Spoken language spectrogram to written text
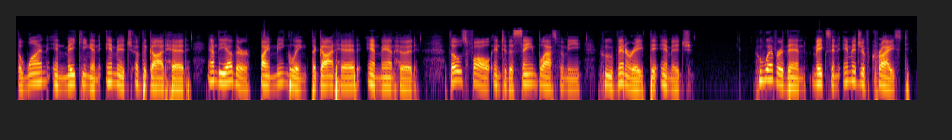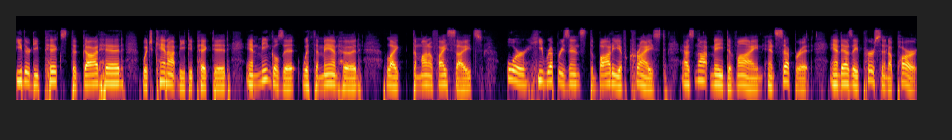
the one in making an image of the Godhead, and the other by mingling the Godhead and manhood. Those fall into the same blasphemy who venerate the image. Whoever then makes an image of Christ either depicts the Godhead which cannot be depicted and mingles it with the manhood, like the Monophysites, or he represents the body of Christ as not made divine and separate, and as a person apart,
